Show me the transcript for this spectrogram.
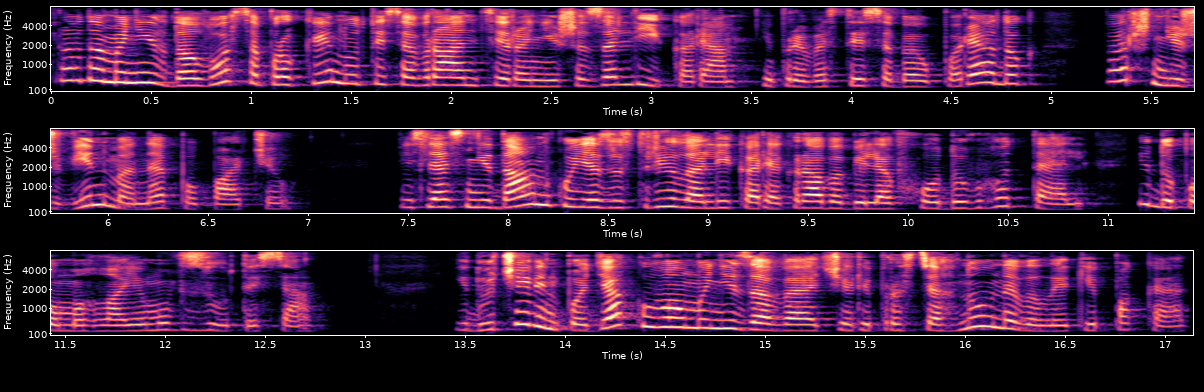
Правда, мені вдалося прокинутися вранці раніше за лікаря і привести себе у порядок, перш ніж він мене побачив. Після сніданку я зустріла лікаря краба біля входу в готель і допомогла йому взутися. Ідучи, він подякував мені за вечір і простягнув невеликий пакет.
